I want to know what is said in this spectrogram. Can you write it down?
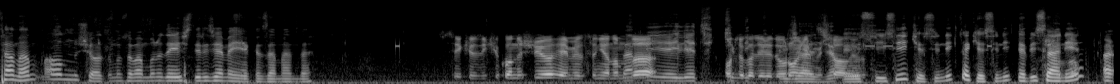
Tamam olmuş oldum. O zaman bunu değiştireceğim en yakın zamanda. 802 konuşuyor. Hamilton Ben yanımda. bir ehliyet kimlik doğru rica edeceğim. abi. E. CC kesinlikle kesinlikle bir saniye. Ha,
